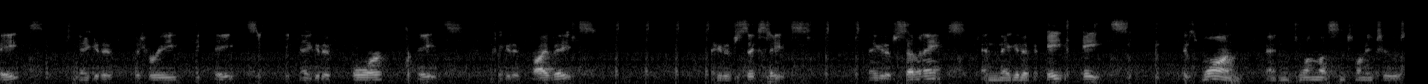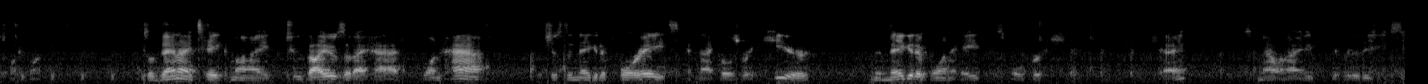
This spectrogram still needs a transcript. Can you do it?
eighths, negative 3 eighths, negative 4 4 eighths, negative 5 eighths, negative 6 eighths, negative 7 eighths, and negative 8 eighths is 1, and 1 less than 22 is 21. So then I take my two values that I had, 1 half, which is the negative 4 eighths, and that goes right here, and the negative 1 eighth is over here. Okay? So now when I get rid of these,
